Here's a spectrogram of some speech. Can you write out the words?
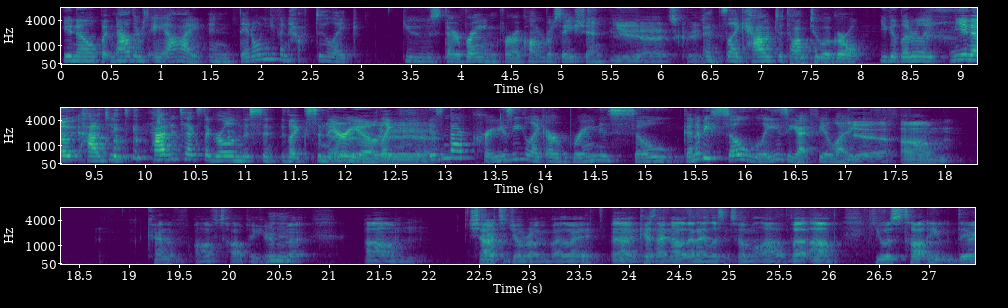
you know. But now there's AI, and they don't even have to like use their brain for a conversation. Yeah, it's crazy. It's like how to talk to a girl. You could literally, you know, how to how to text a girl in this like scenario. Yeah, like, yeah, yeah. isn't that crazy? Like, our brain is so gonna be so lazy. I feel like. Yeah. Um, kind of off topic here, Mm-hmm. but um, shout out to Joe Rogan by the way, because I know that I listen to him a lot. But um, he was taught. He there.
